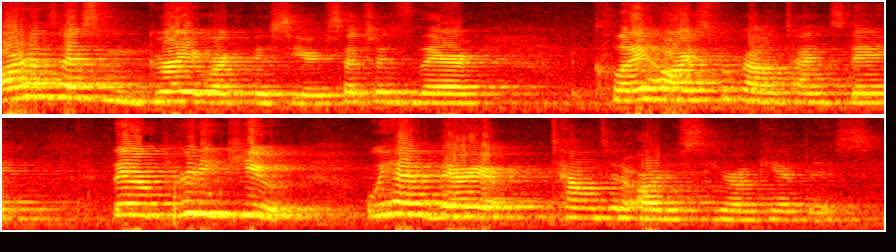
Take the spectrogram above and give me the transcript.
Art has had some great work this year, such as their clay hearts for Valentine's Day. They were pretty cute. We have very talented artists here on campus.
